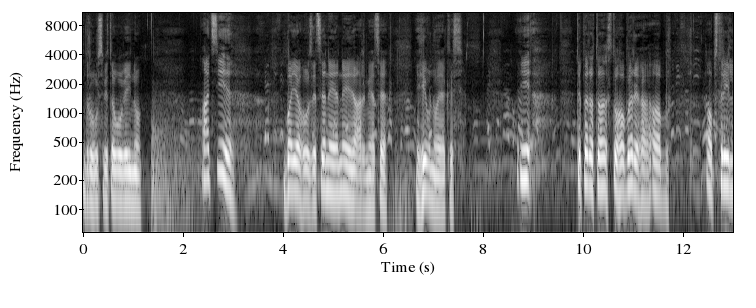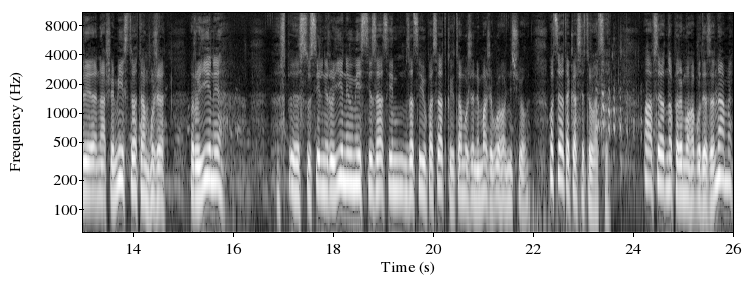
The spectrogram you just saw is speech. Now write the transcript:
Другу світову війну. А ці боягузи це не, не армія, це гівно якесь. І тепер ото з того берега об, обстрілює наше місто, там вже руїни, суцільні руїни в місті за, цим, за цією посадкою, там уже нема живого нічого. Оце така ситуація. А все одно перемога буде за нами.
